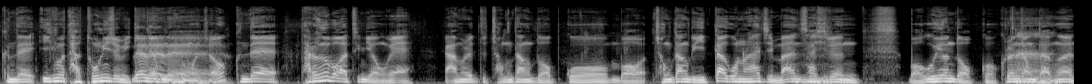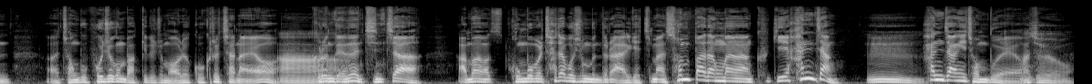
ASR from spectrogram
근데 이게 뭐 다 돈이 좀 있기 네네네. 때문에 그런 거죠. 근데 다른 후보 같은 경우에 아무래도 정당도 없고 뭐 정당도 있다고는 하지만 사실은 뭐 의원도 없고 그런 음. 네. 정당은 어, 정부 보조금 받기도 좀 어렵고 그렇잖아요. 아. 그런 데는 진짜 아마 공범을 찾아보신 분들은 알겠지만 손바닥만한 크기 한 장, 음. 한 장이 전부예요. 맞아요.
